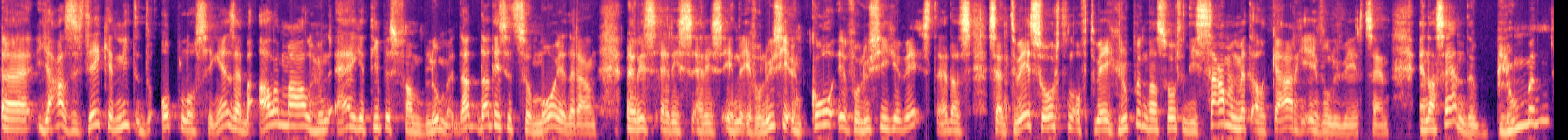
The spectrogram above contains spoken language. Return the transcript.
Uh, ja, ze zeker niet de oplossing. Hè. Ze hebben allemaal hun eigen types van bloemen. Dat, dat is het zo mooie eraan. Er is, er is, er is in de evolutie een co-evolutie geweest. Hè. Dat zijn twee soorten of twee groepen van soorten die samen met elkaar geëvolueerd zijn. En dat zijn de bloemen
